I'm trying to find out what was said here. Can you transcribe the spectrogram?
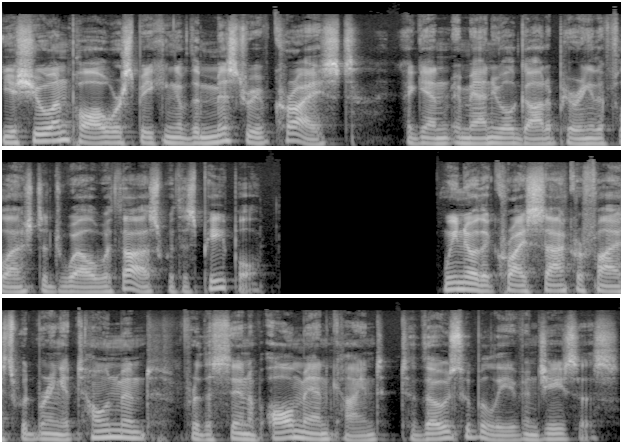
Yeshua and Paul were speaking of the mystery of Christ, Again, Emmanuel, God appearing in the flesh to dwell with us, with his people. We know that Christ's sacrifice would bring atonement for the sin of all mankind to those who believe in Jesus.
